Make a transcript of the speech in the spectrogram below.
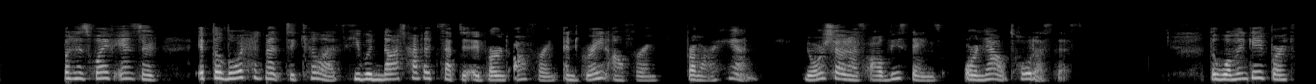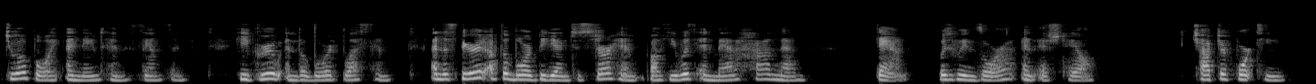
But his wife answered, If the Lord had meant to kill us, he would not have accepted a burnt offering and grain offering from our hands nor shown us all these things, or now told us this. The woman gave birth to a boy and named him Samson. He grew, and the Lord blessed him. And the Spirit of the Lord began to stir him while he was in Mahaneh, Dan, between Zorah and Eshtaol. Chapter 14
